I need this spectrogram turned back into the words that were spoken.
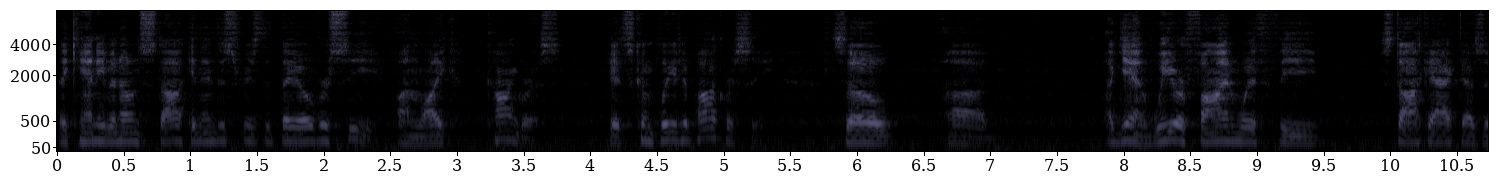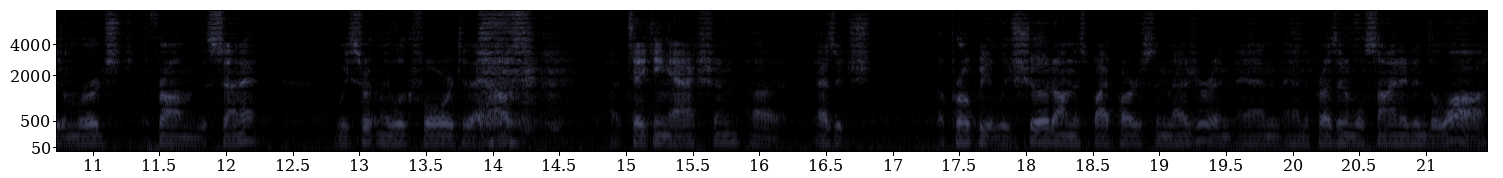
They can't even own stock in industries that they oversee, unlike Congress. It's complete hypocrisy." So, uh, again, we are fine with the Stock Act as it emerged from the Senate. We certainly look forward to the House uh, taking action uh, as it sh- appropriately should on this bipartisan measure, and, and, and the President will sign it into law.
